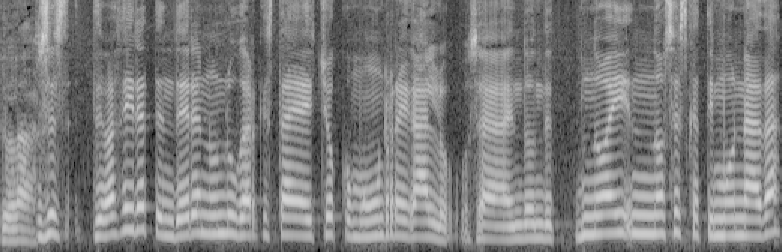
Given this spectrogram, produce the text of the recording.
Entonces te vas a ir a atender en un lugar que está hecho como un regalo, o sea, en donde no hay, no se escatimó nada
